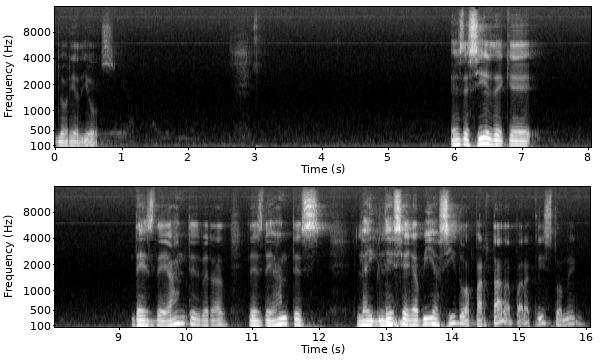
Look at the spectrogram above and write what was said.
Gloria a Dios. Es decir, de que desde antes, ¿verdad? Desde antes la iglesia ya había sido apartada para Cristo, amén.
